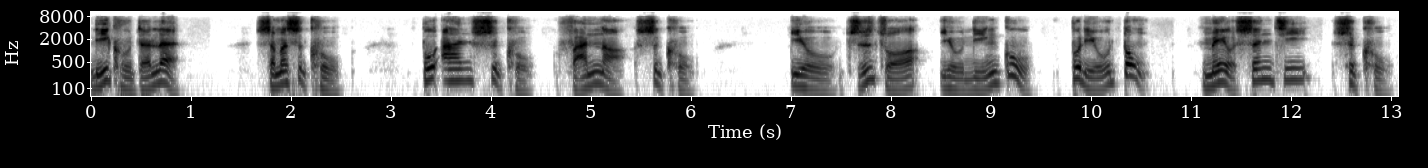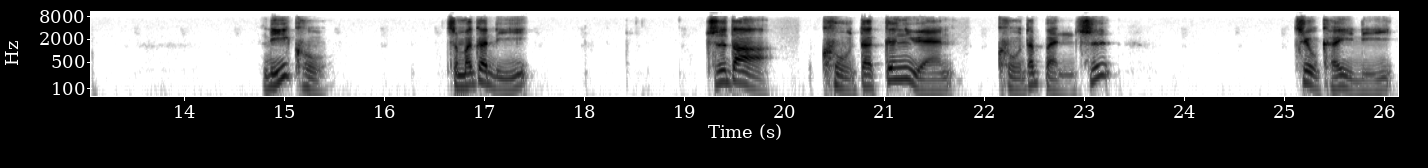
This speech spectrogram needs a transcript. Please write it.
离苦得乐。什么是苦？不安是苦，烦恼是苦，有执着，有凝固，不流动，没有生机是苦。离苦怎么个离？知道苦的根源，苦的本质，就可以离。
